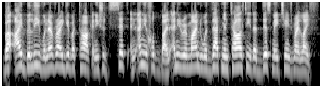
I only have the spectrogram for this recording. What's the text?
But I believe whenever I give a talk, and you should sit in any khutbah, and any reminder with that mentality that this may change my life.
